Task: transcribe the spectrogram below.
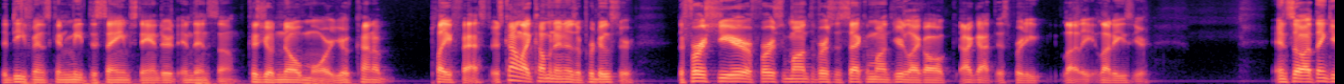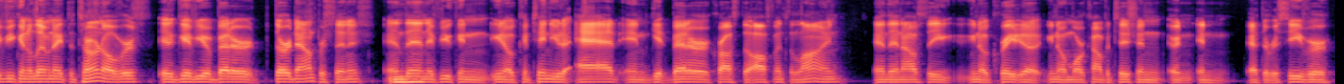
the defense can meet the same standard and then some, because you'll know more. You'll kind of play faster. It's kind of like coming in as a producer. The first year or first month versus second month, you're like, "Oh, I got this pretty lot, e- lot easier." And so I think if you can eliminate the turnovers, it'll give you a better third down percentage. And mm-hmm. then if you can, you know, continue to add and get better across the offensive line, and then obviously, you know, create a, you know, more competition in, in at the receiver,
